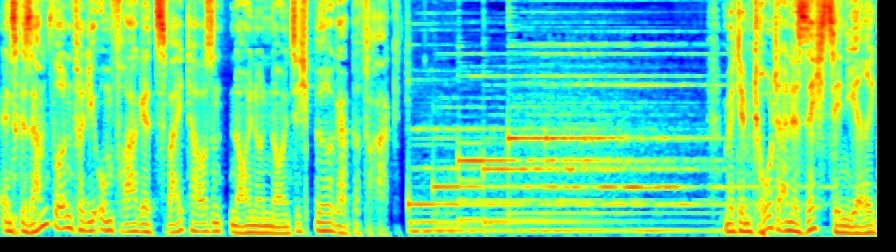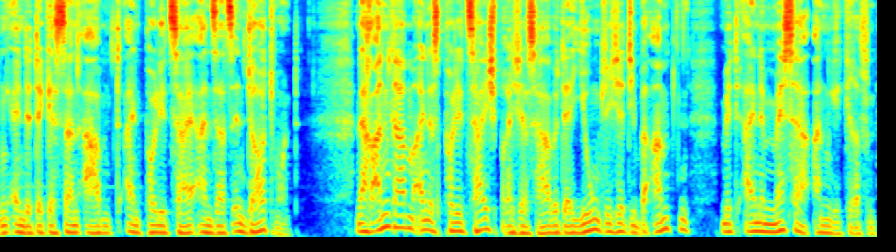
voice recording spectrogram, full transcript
Insgesamt wurden für die Umfrage 2099 Bürger befragt. Mit dem Tod eines 16-Jährigen endete gestern Abend ein Polizeieinsatz in Dortmund. Nach Angaben eines Polizeisprechers habe der Jugendliche die Beamten mit einem Messer angegriffen.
